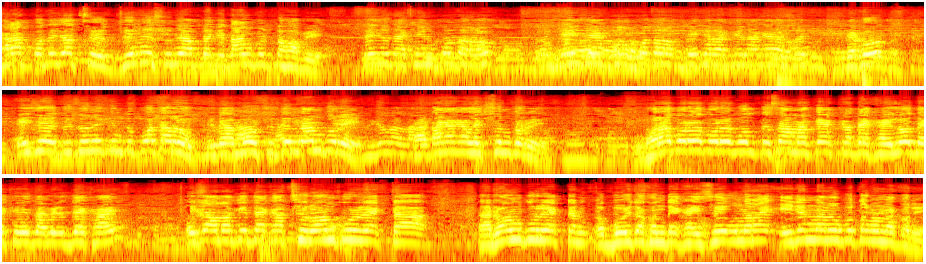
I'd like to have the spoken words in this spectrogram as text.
খারাপ পথে যাচ্ছে? জেনে শুনে আপনাকে দান করতে হবে। এই যে দেখেন প্রতারক, এই যে একদম প্রতারক দেখে রাখেন, আগে আছে দেখো এই যে দুজনে কিন্তু প্রতারক এটা মসজিদের নাম করে টাকা কালেকশন করে। ধরা পড়া পরে বলতেছে আমাকে একটা দেখাইলো দেখে এই আমি এটা দেখাই। এটা আমাকে দেখাচ্ছে রংপুরের একটা রংপুরের একটা বই যখন দেখাইছে ওনারা এটার নামে প্রতারণা করে।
